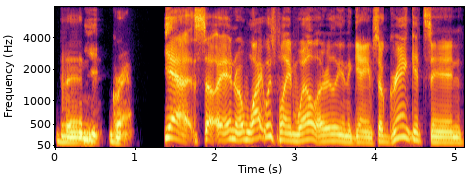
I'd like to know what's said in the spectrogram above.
than Yeah. Grant. Yeah. So, and White was playing well early in the game. So Grant gets in.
